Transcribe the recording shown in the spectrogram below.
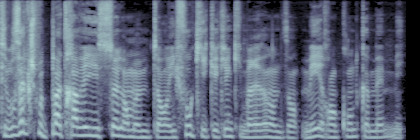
C'est pour ça que je peux pas travailler seul en même temps. Il faut qu'il y ait quelqu'un qui me raisonne en disant, mais rencontre quand même, mais.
